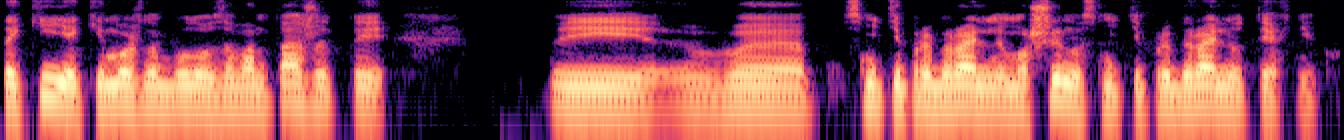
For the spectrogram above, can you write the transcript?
такі, які можна було завантажити і в сміттєприбиральну машину, в сміттєприбиральну техніку.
